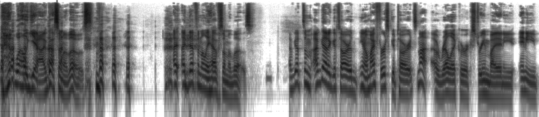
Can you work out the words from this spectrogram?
well, yeah, I've got some of those. I, I definitely have some of those. I've got some. I've got a guitar. You know, my first guitar. It's not a relic or extreme by any any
